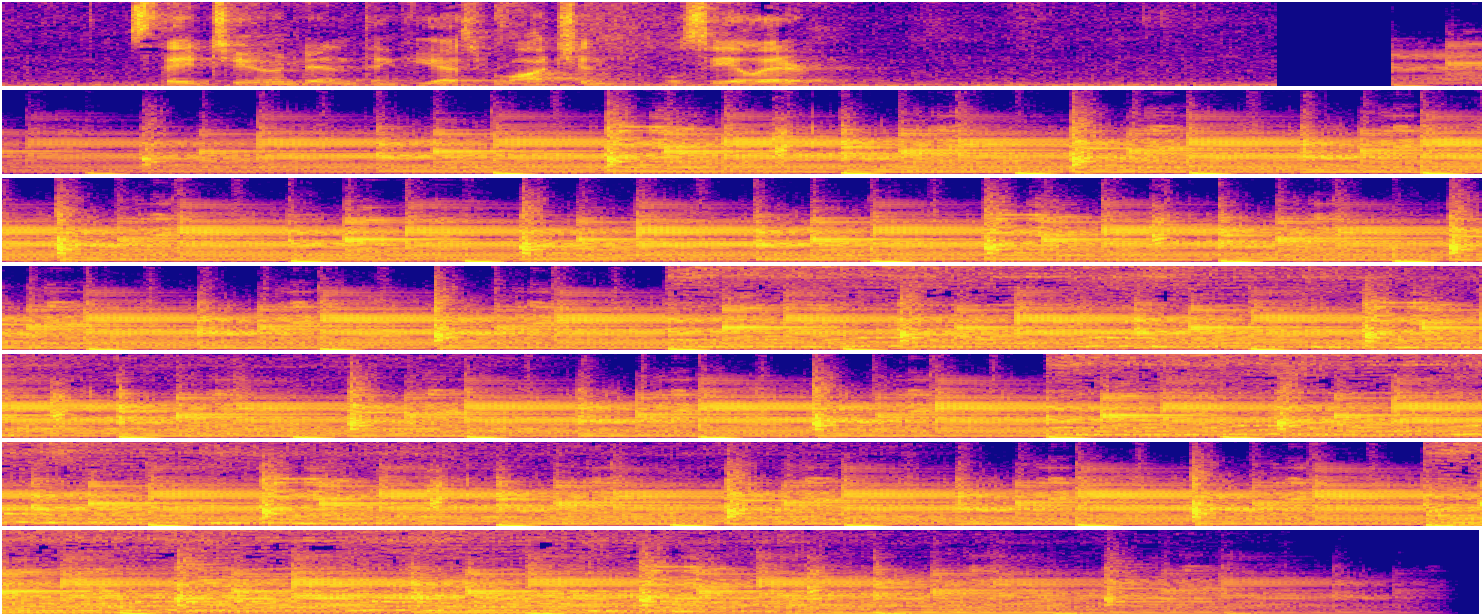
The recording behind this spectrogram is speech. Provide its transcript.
Stay tuned and thank you guys for watching. We'll see you later.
